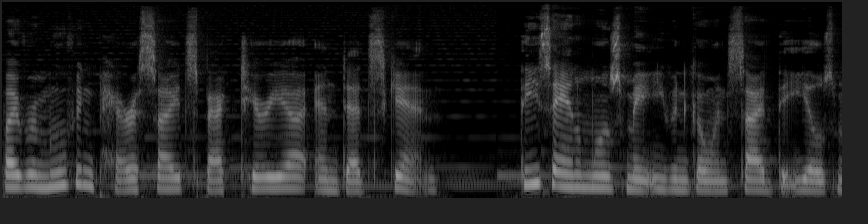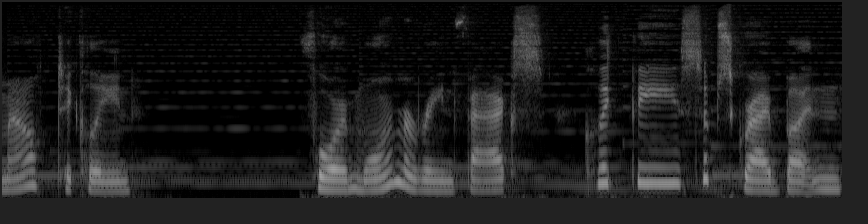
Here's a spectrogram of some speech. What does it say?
by removing parasites, bacteria, and dead skin. These animals may even go inside the eel's mouth to clean. For more marine facts, click the subscribe button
